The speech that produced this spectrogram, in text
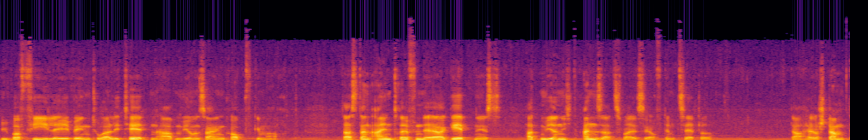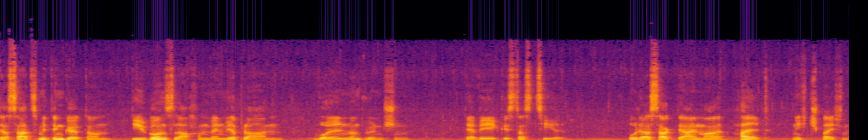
Über viele Eventualitäten haben wir uns einen Kopf gemacht. Das dann eintreffende Ergebnis hatten wir nicht ansatzweise auf dem Zettel. Daher stammt der Satz mit den Göttern, die über uns lachen, wenn wir planen, wollen und wünschen. Der Weg ist das Ziel. Buddha sagte einmal, Halt, nicht sprechen.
